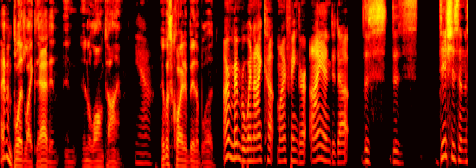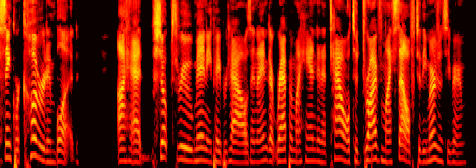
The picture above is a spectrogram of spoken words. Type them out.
I haven't bled like that in, in, in a long time. Yeah. It was quite a bit of blood. I remember when I cut my finger, I ended up the the dishes in the sink were covered in blood. I had soaked through many paper towels, and I ended up wrapping my hand in a towel to drive myself to the emergency room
